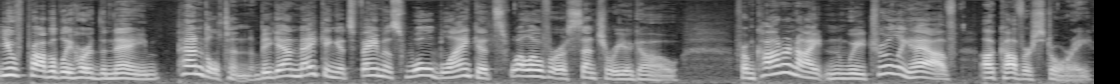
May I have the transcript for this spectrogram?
You've probably heard the name. Pendleton began making its famous wool blankets well over a century ago. From Conor Knighton, we truly have a cover story.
